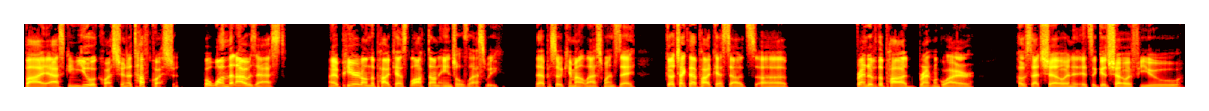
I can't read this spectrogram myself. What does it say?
by asking you a question, a tough question, but one that I was asked. I appeared on the podcast Locked on Angels last week. The episode came out last Wednesday. Go check that podcast out. It's a friend of the pod, Brent McGuire, hosts that show, and it's a good show if you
